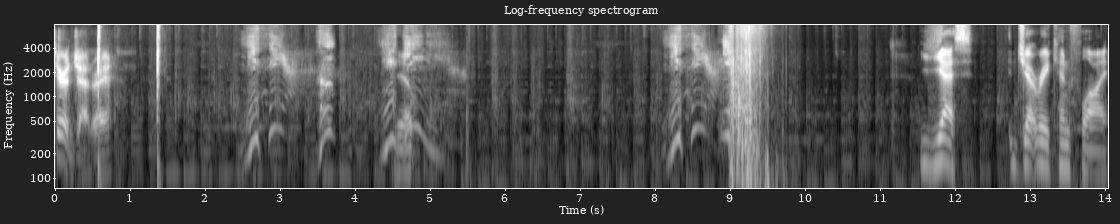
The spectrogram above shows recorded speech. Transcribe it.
It's here a jet ray. Yep. Yes, Jet Ray can fly.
